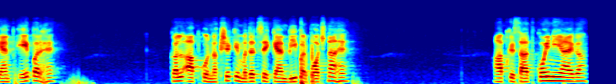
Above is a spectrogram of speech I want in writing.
कैंप ए पर हैं। कल आपको नक्शे के मदद से कैंप बी पर पहुँचना है। आपके साथ कोई नहीं आएगा।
